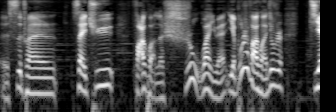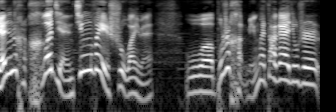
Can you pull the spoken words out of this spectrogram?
呃四川。赛区罚款了十五万元，也不是罚款，就是减核减经费十五万元。我不是很明白，大概就是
